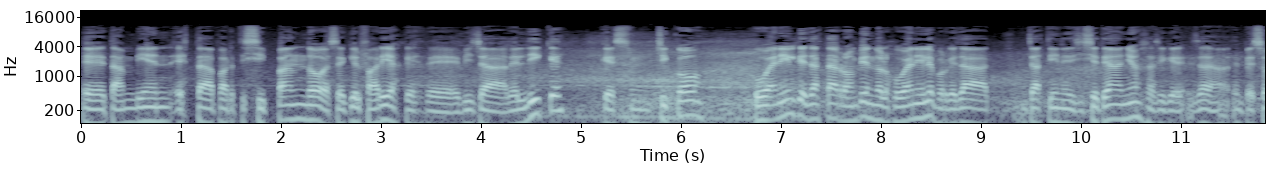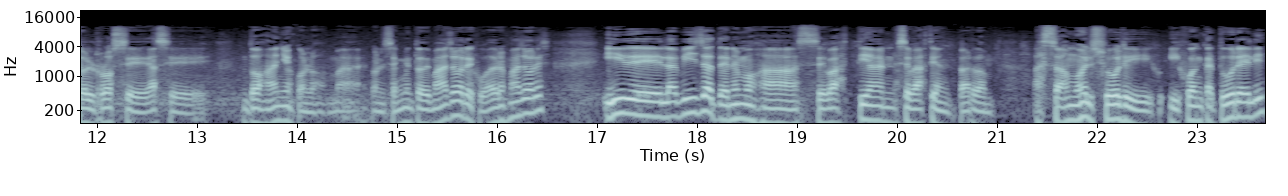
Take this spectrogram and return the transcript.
Eh, también está participando Ezequiel Farías, que es de Villa del Dique, que es un chico juvenil que ya está rompiendo los juveniles porque ya, ya tiene 17 años, así que ya empezó el roce hace dos años con, los, con el segmento de mayores, jugadores mayores. Y de la villa tenemos a Sebastián, Sebastián, perdón, a Samuel Schul y, Juan Caturelli,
